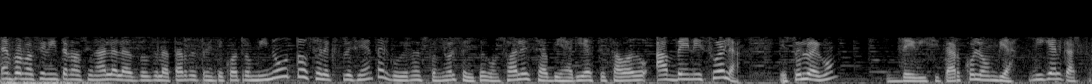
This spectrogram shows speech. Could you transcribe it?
La información internacional a las 2 de la tarde, 34 minutos. El expresidente del gobierno español, Felipe González, viajaría este sábado a Venezuela. Esto luego de visitar Colombia. Miguel Garza.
